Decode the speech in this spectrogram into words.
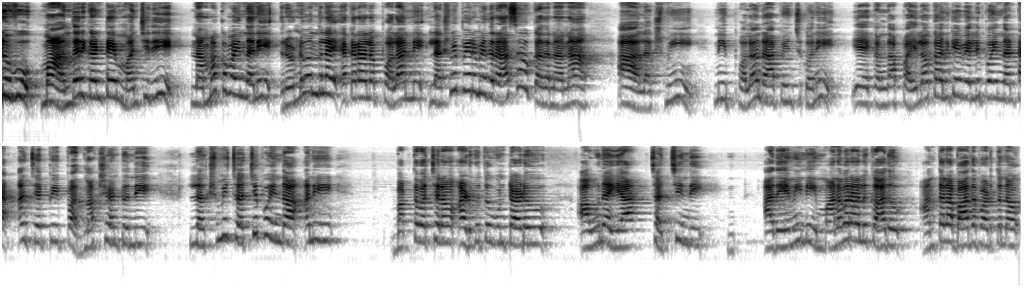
నువ్వు మా అందరికంటే మంచిది నమ్మకమైందని రెండు వందల ఎకరాల పొలాన్ని లక్ష్మి పేరు మీద రాసావు కదా నాన్న. ఆ లక్ష్మి నీ పొలం రాపించుకొని ఏకంగా పైలోకానికే వెళ్ళిపోయిందంట అని చెప్పి పద్మాక్షి అంటుంది. లక్ష్మి చచ్చిపోయిందా అని భక్తవచ్చలం అడుగుతూ ఉంటాడు. అవునయ్యా చచ్చింది. అదేమీ నీ మనవరాలు కాదు. అంతలా బాధపడుతున్నావు.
